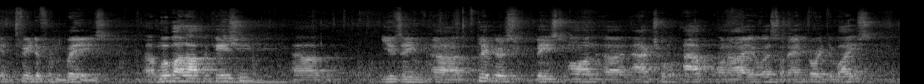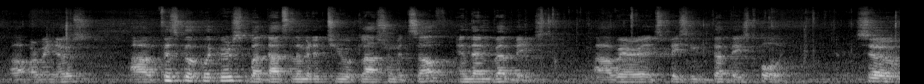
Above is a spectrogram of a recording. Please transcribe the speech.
in three different ways. Uh, Mobile application, um, using uh, clickers based on uh, an actual app on iOS or Android device uh, or Windows. Uh, Physical clickers, but that's limited to a classroom itself, and then web-based, uh, where it's basically web-based polling. So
